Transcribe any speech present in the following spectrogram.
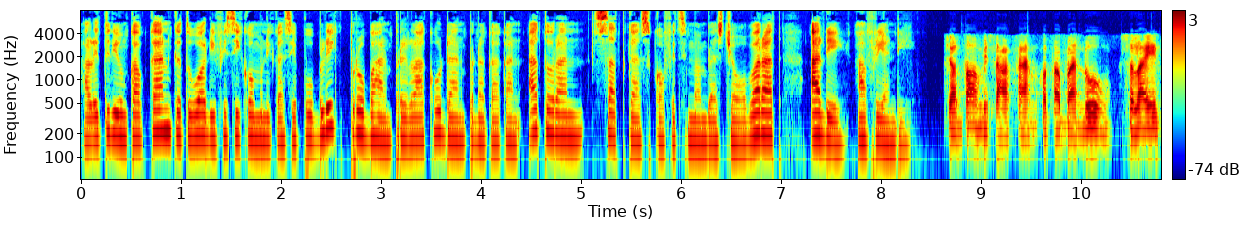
Hal itu diungkapkan Ketua Divisi Komunikasi Publik, Perubahan Perilaku dan Penegakan Aturan Satgas COVID-19 Jawa Barat, Ade Afriandi. Contoh misalkan Kota Bandung, selain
